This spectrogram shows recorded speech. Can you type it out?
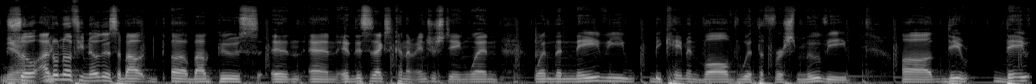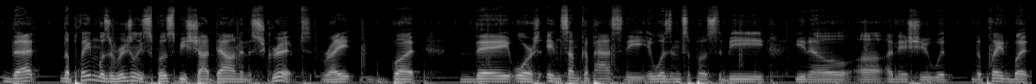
you know? So I don't know if you know this about uh, about Goose, and and it, this is actually kind of interesting. When when the Navy became involved with the first movie, uh, the they that the plane was originally supposed to be shot down in the script, right? But they or in some capacity, it wasn't supposed to be you know uh, an issue with the plane, but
